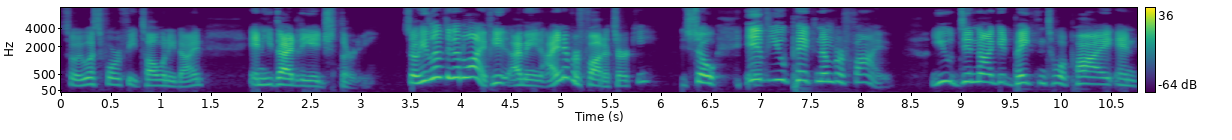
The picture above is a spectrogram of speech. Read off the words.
So he was four feet tall when he died, and he died at the age 30. So he lived a good life. He, I mean, I never fought a turkey. So if you pick number five, you did not get baked into a pie and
